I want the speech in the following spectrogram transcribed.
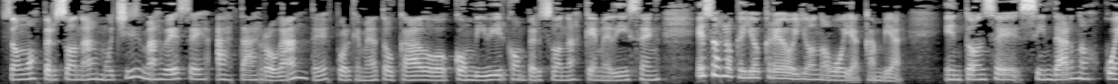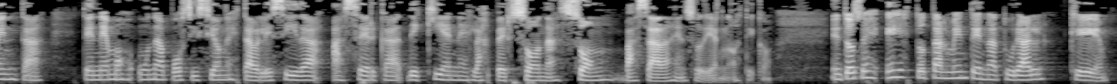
Somos personas muchísimas veces hasta arrogantes porque me ha tocado convivir con personas que me dicen, eso es lo que yo creo, yo no voy a cambiar. Entonces, sin darnos cuenta, tenemos una posición establecida acerca de quiénes las personas son basadas en su diagnóstico. Entonces, es totalmente natural que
